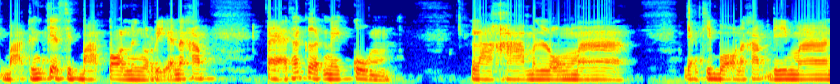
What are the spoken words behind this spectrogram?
50 บาทถึง 70 บาทต่อหนึ่งเหรียญนะครับ แต่ถ้าเกิดในกลุ่มราคามันลงมา อย่างที่บอกนะครับดีมาน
